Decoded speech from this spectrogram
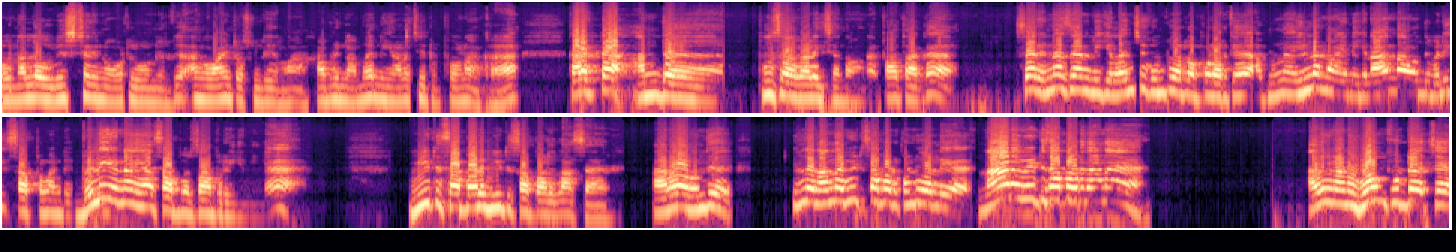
ஒரு நல்ல ஒரு வெஜிடேரியன் ஹோட்டல் ஒன்று இருக்கு. அங்கே வாங்கிட்டு வர சொல்லிடலாம் அப்படின்ற மாதிரி நீங்கள் நினச்சிட்டு போனாக்கா கரெக்டாக அந்த புதுசாக வேலைக்கு சேர்ந்தவங்க பார்த்தாக்கா சார் என்ன சார் இன்னைக்கு லஞ்சு கொண்டு வரல போல இருக்கு அப்படின்னா இல்லம்மா இன்னைக்கு நான் தான் வந்து வெளியே சாப்பிடலான்ட்டு. வெளியே என்ன ஏன் சாப்பாடு சாப்பிடுறீங்க நீங்க? வீட்டு சாப்பாடு வீட்டு சாப்பாடு தான் சார். அதனால வந்து இல்ல நான் தான் வீட்டு சாப்பாடு கொண்டு வரலையே. நானும் வீட்டு சாப்பாடு தானே. அதுவும் நான் ஹோம் ஃபுட் ஆச்சு.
